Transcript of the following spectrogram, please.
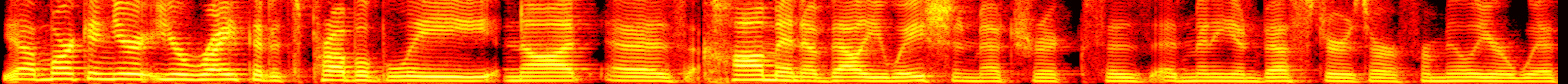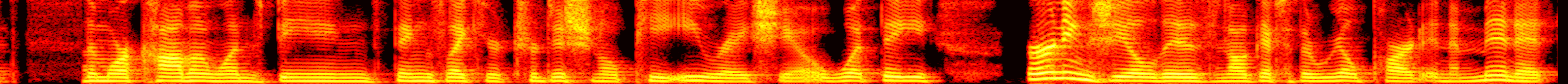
Yeah, Mark, and you're you're right that it's probably not as common evaluation metrics as, as many investors are familiar with. The more common ones being things like your traditional PE ratio. What the earnings yield is, and I'll get to the real part in a minute,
